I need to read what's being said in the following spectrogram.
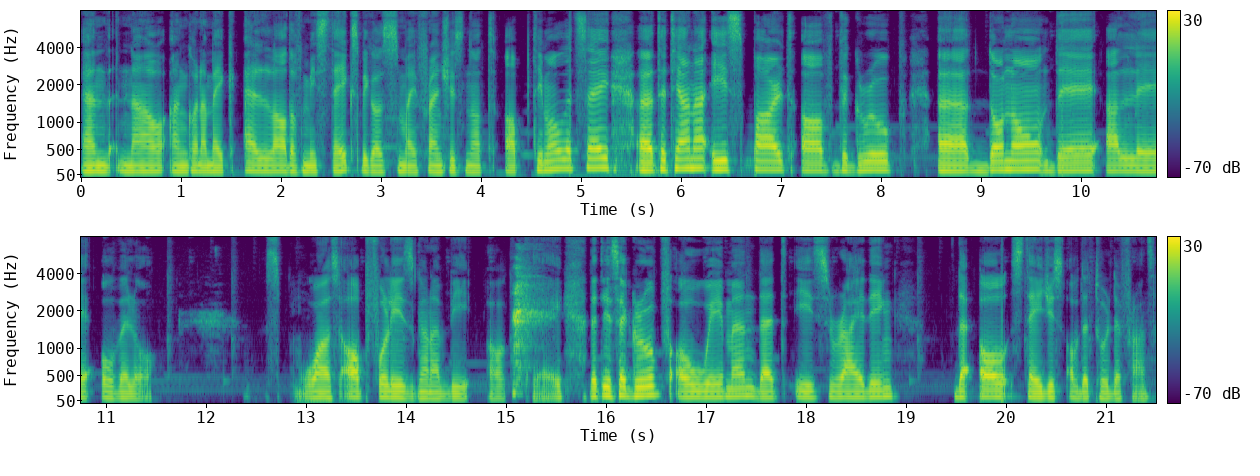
and now I'm gonna make a lot of mistakes because my French is not optimal, let's say. Uh, Tatiana is part of the group uh, Donnons des Elles au Vélo. Was hopefully is gonna be okay. that is a group of women that is riding the all stages of the Tour de France,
